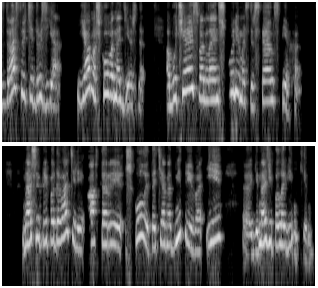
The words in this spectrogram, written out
Здравствуйте, друзья! Я Машкова Надежда. Обучаюсь в онлайн-школе «Мастерская успеха». Наши преподаватели – авторы школы Татьяна Дмитриева и э, Геннадий Половинкин.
